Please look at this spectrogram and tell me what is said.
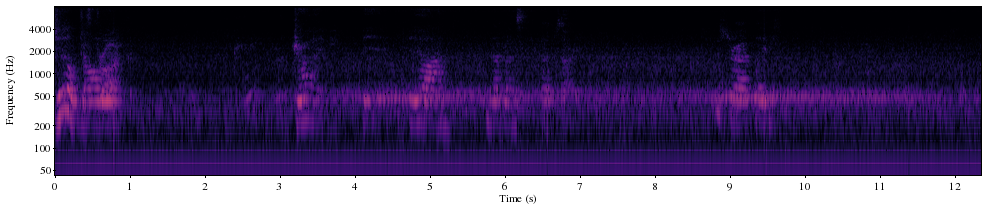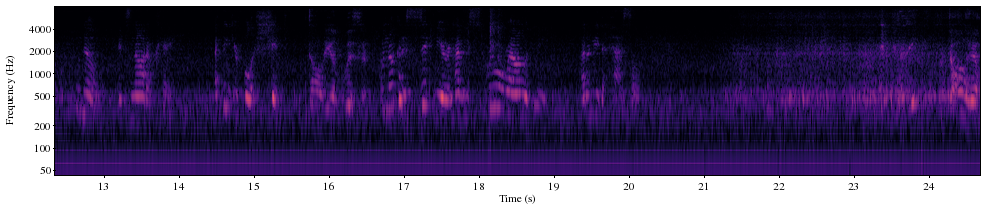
Chill, Just Dolly. drive. Okay? Drive, you bitch. Yeah, I'm not gonna. s- I'm sorry. Just drive, lady. No, it's not okay. I think you're full of shit. Dahlia, listen. I'm not gonna sit here and have you screw around with me. I don't need the hassle. Dahlia!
